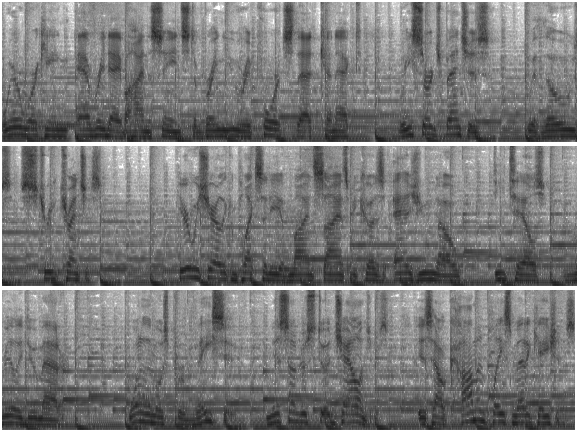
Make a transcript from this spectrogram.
We're working every day behind the scenes to bring you reports that connect research benches with those street trenches. Here we share the complexity of mind science because, as you know, details really do matter. One of the most pervasive, misunderstood challenges is how commonplace medications,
